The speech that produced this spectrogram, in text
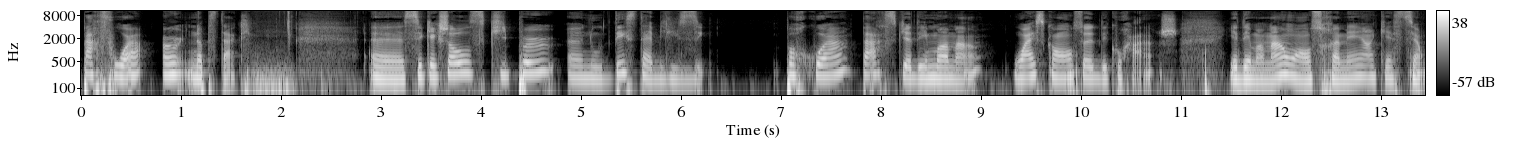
parfois un obstacle. Euh, c'est quelque chose qui peut euh, nous déstabiliser. Pourquoi? Parce qu'il y a des moments où est-ce qu'on se décourage. Il y a des moments où on se remet en question.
